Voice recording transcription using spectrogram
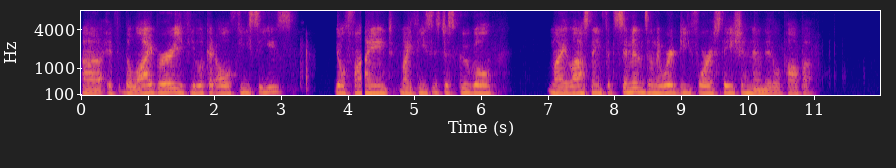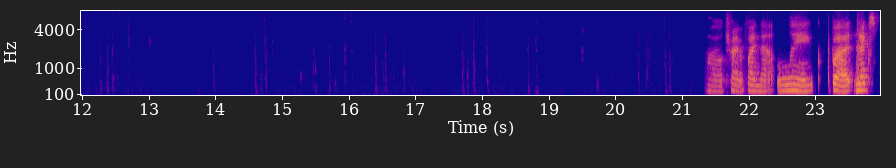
Uh, if the library, if you look at all theses, you'll find my thesis, just Google my last name Fitzsimmons and the word deforestation and it'll pop up. I'll try and find that link, but next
